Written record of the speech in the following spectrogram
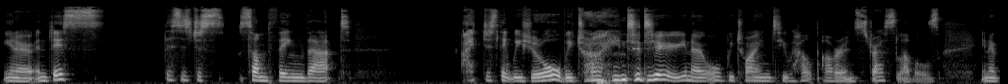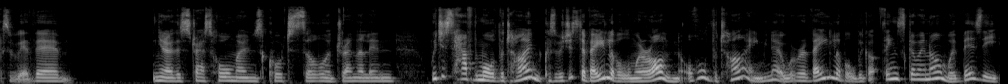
you know and this this is just something that I just think we should all be trying to do, you know, all be trying to help our own stress levels, you know, because we're the, you know, the stress hormones, cortisol, adrenaline, we just have them all the time because we're just available and we're on all the time, you know, we're available, we've got things going on, we're busy,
